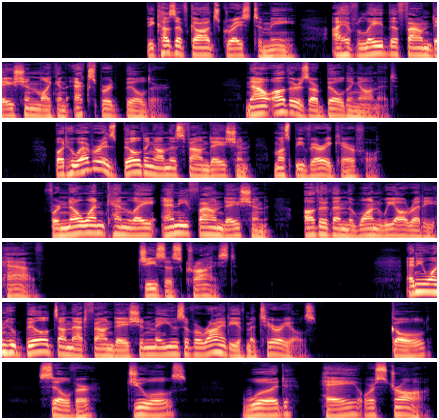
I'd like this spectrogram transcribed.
Because of God's grace to me, I have laid the foundation like an expert builder. Now others are building on it. But whoever is building on this foundation must be very careful. For no one can lay any foundation other than the one we already have Jesus Christ. Anyone who builds on that foundation may use a variety of materials gold, silver, jewels, wood, hay, or straw.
